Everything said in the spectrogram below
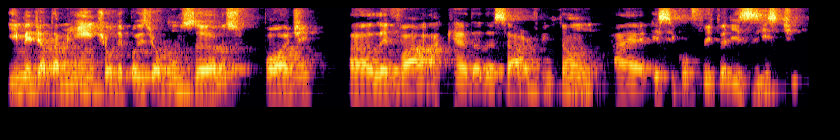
imediatamente ou depois de alguns anos pode uh, levar à queda dessa árvore. Então, uh, esse conflito ele existe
